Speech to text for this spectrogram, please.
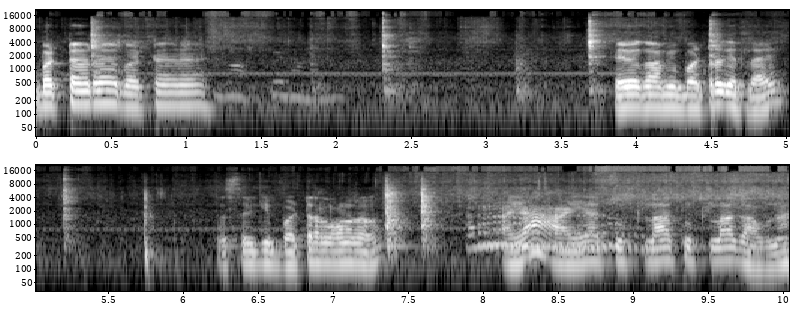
Butter butter. हे बघा आम्ही बटर घेतलाय. असं की बटर लावणार आहोत. आया आया तुटला तुटला गावना.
